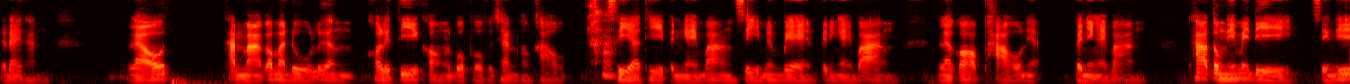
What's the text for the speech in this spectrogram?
จะได้ทัน แล้ว ถัดมาก็มาดูเรื่อง quality ของระบบ perfusion ของเขาค่ะ CRT เป็นไงบ้างสี membrane เป็นยังไงบ้าง แล้วก็เพาเนี่ยเป็นยังไงบ้าง ถ้าตรงนี้ไม่ดีสิ่งที่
